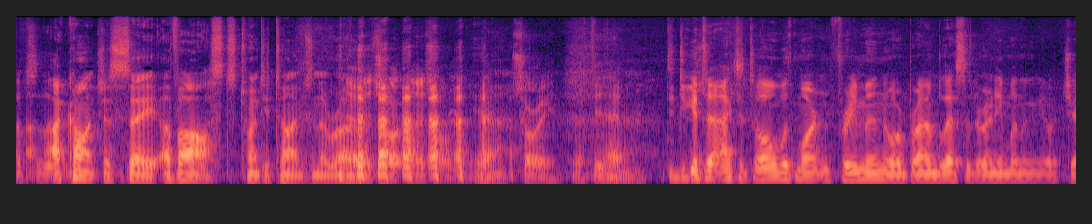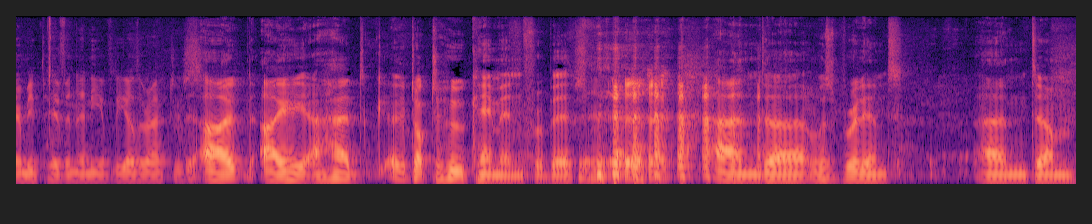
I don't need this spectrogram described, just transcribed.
Absolutely. I can't just say avast 20 times in a row. No, that's, hor- that's horrible. Yeah. Sorry, that did happen. Did you get to act at all with Martin Freeman or Brian Blessed or anyone, or Jeremy Piven, any of the other actors? Uh, I had uh, Doctor Who came in for a bit, and uh, it was brilliant. And um,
